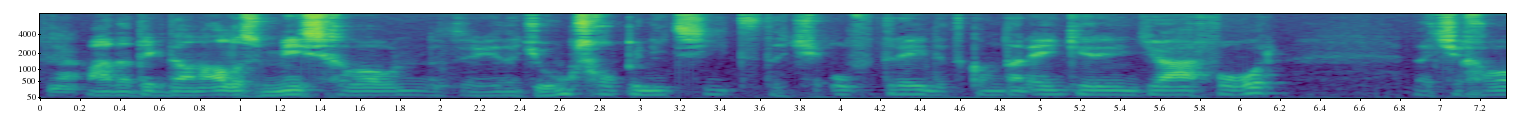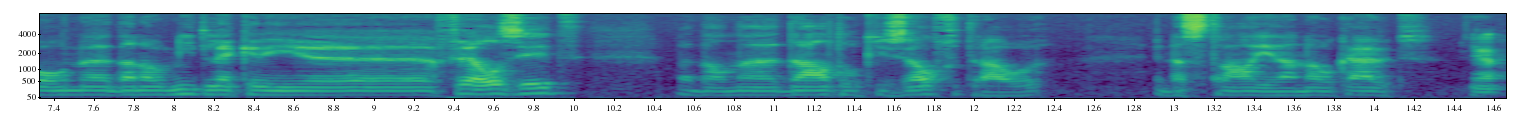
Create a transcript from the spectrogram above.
Ja. Maar dat ik dan alles mis gewoon. Dat, je- dat je hoekschoppen niet ziet. Dat je overtreden. Dat komt dan één keer in het jaar voor. Dat je gewoon eh, dan ook niet lekker in je eh, vel zit. Maar dan eh, daalt ook je zelfvertrouwen. En dat straal je dan ook uit. Ja.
